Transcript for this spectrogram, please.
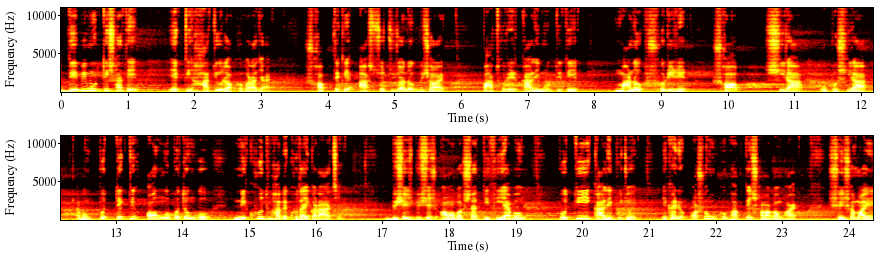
দেবী মূর্তির সাথে একটি হাতিও লক্ষ্য করা যায়। সবথেকে আশ্চর্যজনক বিষয়, পাথরের কালী মূর্তিতে মানব শরীরের সব শিরা, উপশিরা এবং প্রত্যেকটি অঙ্গ প্রত্যঙ্গ নিখুঁতভাবে খোদাই করা আছে। বিশেষ বিশেষ অমাবস্যার তিথি এবং প্রতি কালী পুজোয় এখানে অসংখ্য ভক্তের সমাগম হয়। সেই সময়ে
